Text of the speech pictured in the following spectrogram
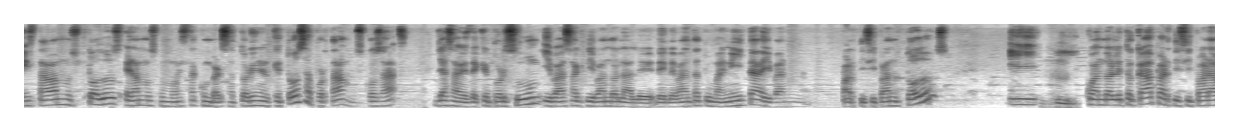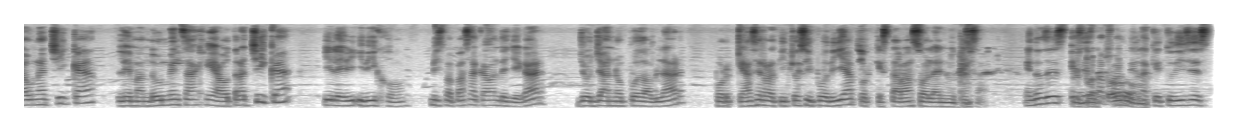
estábamos todos, éramos como esta conversatorio en el que todos aportábamos cosas, ya sabes, de que por Zoom ibas activando la de levanta tu manita y van participando todos. Y cuando le tocaba participar a una chica, le mandó un mensaje a otra chica y le y dijo, mis papás acaban de llegar, yo ya no puedo hablar porque hace ratito sí podía porque estaba sola en mi casa. Entonces es esta parte en la que tú dices,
